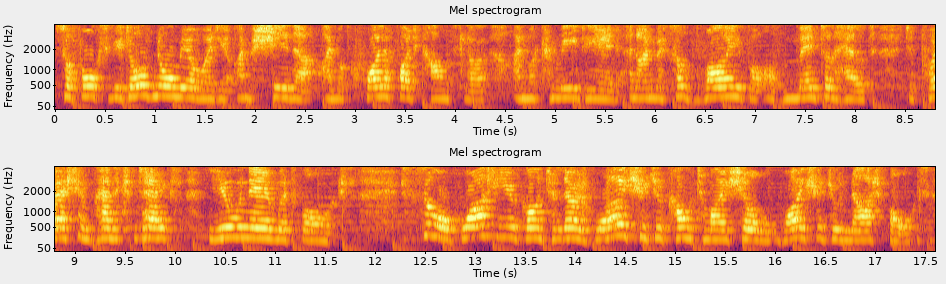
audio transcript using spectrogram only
So folks, if you don't know me already, I'm Sheila. I'm a qualified counsellor, I'm a comedian, and I'm a survivor of mental health, depression, panic attacks, you name it folks. So what are you going to learn? Why should you come to my show? Why should you not folks?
